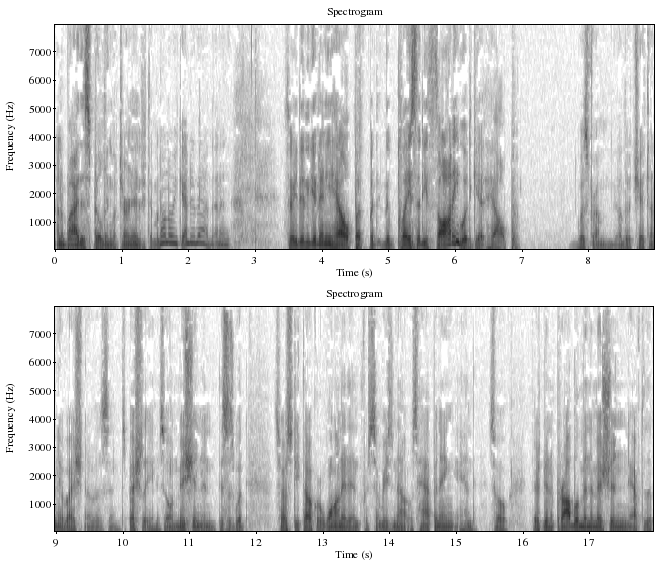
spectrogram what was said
and I'll buy this building. We'll turn it into temple. No, no, you can't do that. So he didn't get any help, but but the place that he thought he would get help was from other Chaitanya Vaishnavas, and especially his own mission. And this is what Saraswati Thakur wanted, and for some reason now it was happening. And so there's been a problem in the mission after the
